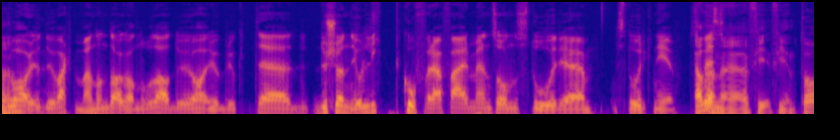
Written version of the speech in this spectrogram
du har jo du vært med meg noen dager nå, da. Du har jo brukt eh, Du skjønner jo litt hvorfor jeg drar med en sånn stor, eh, stor kniv. Ja, den er fint, å,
